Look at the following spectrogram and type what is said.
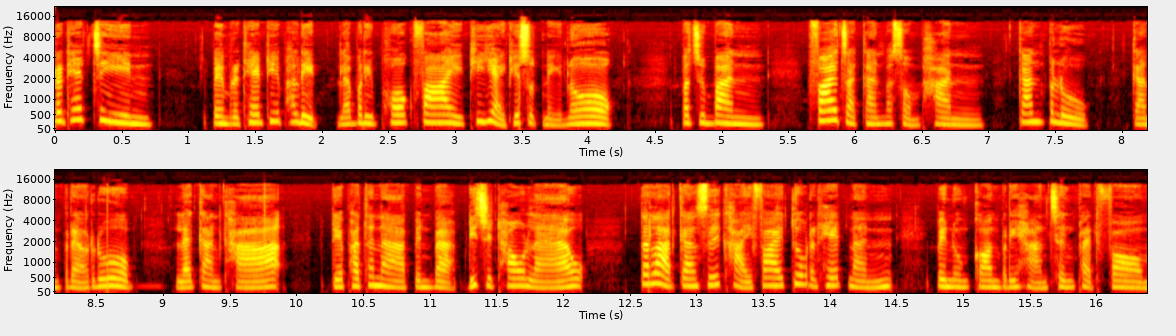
ประเทศจีน เป็นประเทศที่ผลิตและบริโภคฝ้ายที่ใหญ่ที่สุดในโลก ปัจจุบันฝ้ายจากการผสมพันธุ์ การปลูก การแปรรูป และการค้า ได้พัฒนาเป็นแบบดิจิทัลแล้ว ตลาดการซื้อขายฝ้ายทั่วประเทศนั้น เป็นองค์กรบริหารเชิงแพลตฟอร์ม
